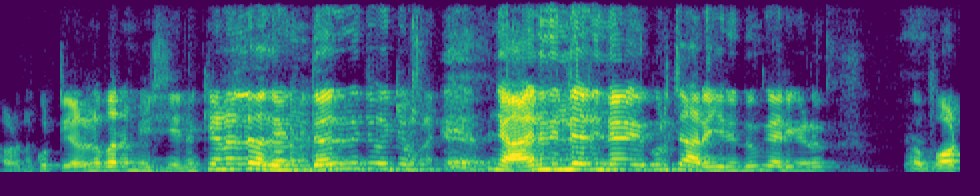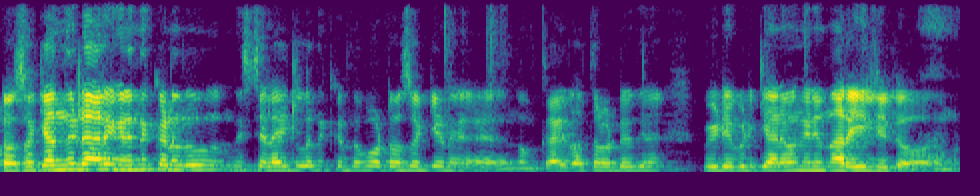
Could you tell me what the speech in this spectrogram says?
അവിടുന്ന് കുട്ടികളെന്ന് പറഞ്ഞ മില്യനൊക്കെയാണല്ലോ അത് എന്താന്ന് ചോദിക്കുമ്പോൾ ഞാനിതിന്റെ അതിനെ കുറിച്ച് അറിയുന്നതും കാര്യങ്ങളും ഫോട്ടോസൊക്കെ അന്ന് ഇടാറ്. ഇങ്ങനെ നിൽക്കണത് നിശ്ചലായിട്ടുള്ള നിൽക്കുന്ന ഫോട്ടോസൊക്കെയാണ് നമുക്ക് അത് അത്രയോട്ട് ഇതിനെ വീഡിയോ പിടിക്കാനോ അങ്ങനെയൊന്നും അറിയില്ലല്ലോ. നമ്മൾ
